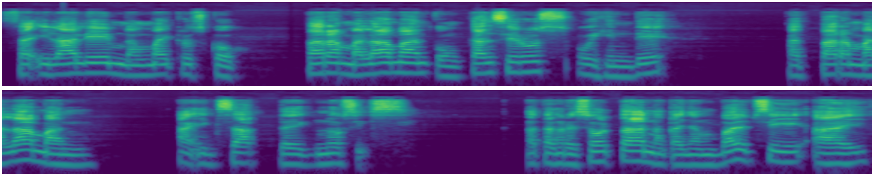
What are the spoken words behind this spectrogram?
sa ilalim ng microscope para malaman kung cancerous o hindi at para malaman ang exact diagnosis. At ang resulta ng kanyang biopsy ay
